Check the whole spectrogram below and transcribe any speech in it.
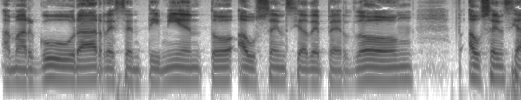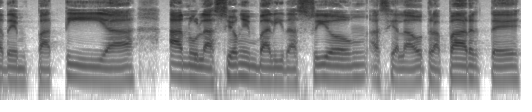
amargura, resentimiento, ausencia de perdón, ausencia de empatía, anulación, invalidación hacia la otra parte,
